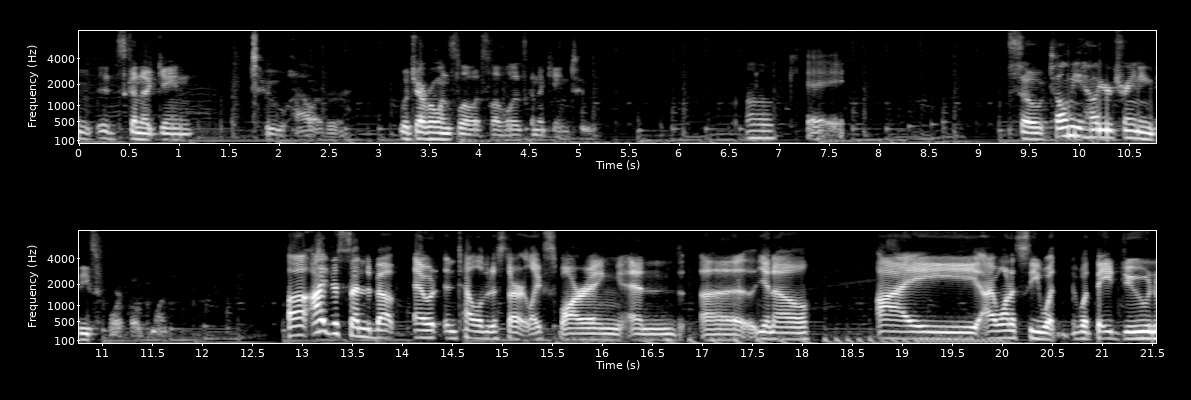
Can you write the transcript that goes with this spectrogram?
it's gonna gain two. However, whichever one's lowest level is gonna gain two. Okay. So tell me how you're training these four Pokemon. Uh, I just send them out, out and tell them to start like sparring, and uh, you know, I I want to see what what they do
